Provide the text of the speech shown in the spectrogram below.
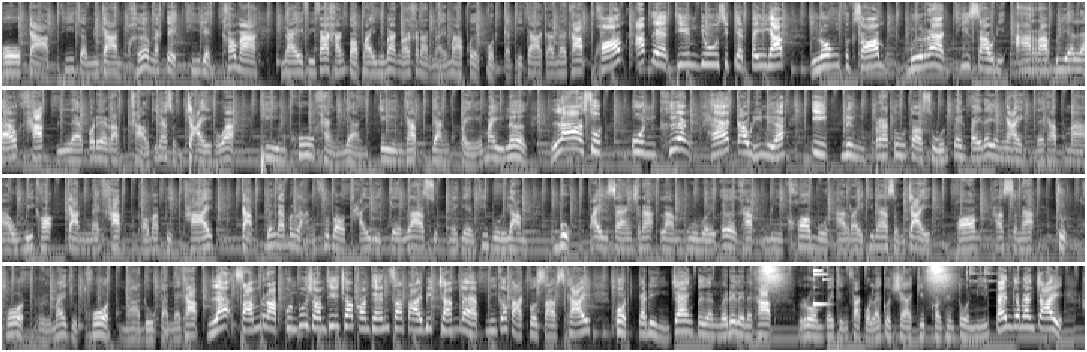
โอกาสที่จะมีการเพิ่มนักเตะทีเด็ดเข้ามา ในฟีฟ่าครั้งต่อไปมีมากน้อยขนาดไหนมาเปิดกฎกติกากันนะครับ พร้อมอัปเดตทีม U17 ปีครับ ลงฝึกซ้อมมือแรกที่ซาอุดิอาระเบียแล้วครับ แล้วก็ได้รับข่าวที่น่าสนใจ เพราะว่าทีมคู่แข่งอย่างจีนครับ ยังเป๋ไม่เลิก ล่าสุดอุ่นเครื่องแพ้เกาหลีเหนืออีก 1 ประตูต่อศูนย์เป็นไปได้ยังไงนะครับ มาวิเคราะห์กันนะครับ พอมาปิดท้าย กับเบื้องหน้าเบื้องหลังฟุตบอลไทยลีกเกมล่าสุดในเกมที่บุรีรัมย์บุกไปแซงชนะลำพูนวอริเออร์ครับ มีข้อมูลอะไรที่น่าสนใจ พร้อมทัศนะจุดโทษหรือไม่จุดโทษมาดูกันนะครับ และสำหรับคุณผู้ชมที่ชอบคอนเทนต์สไตล์บิ๊กแชมป์แบบนี้ก็ฝากกด subscribe กดกระดิ่งแจ้งเตือนไว้ได้เลยนะครับ รวมไปถึงฝากกดไลค์กดแชร์คลิปคอนเทนต์ตัวนี้เป็นกำลังใจ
